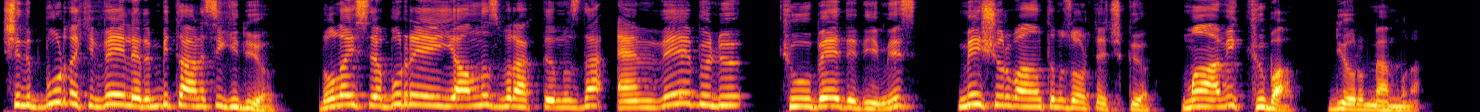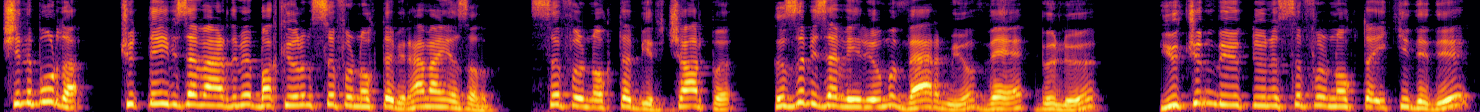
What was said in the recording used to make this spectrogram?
Şimdi buradaki V'lerin bir tanesi gidiyor. Dolayısıyla bu R'yi yalnız bıraktığımızda MV bölü QB dediğimiz meşhur bağıntımız ortaya çıkıyor. Mavi küba diyorum ben buna. Şimdi burada kütleyi bize verdi mi? Bakıyorum 0.1 hemen yazalım. 0.1 çarpı hızı bize veriyor mu? Vermiyor. V bölü yükün büyüklüğünü 0.2 dedi.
